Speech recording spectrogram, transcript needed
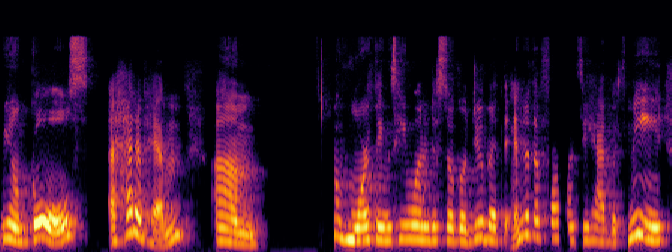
you know, goals ahead of him. Um, more things he wanted to still go do. But at the end of the four months he had with me,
